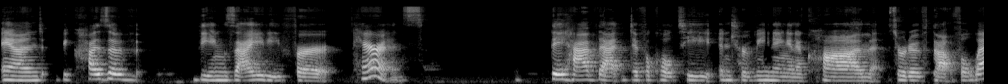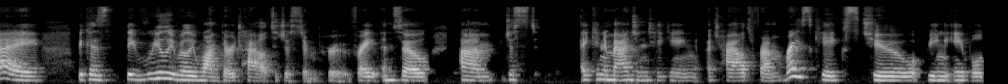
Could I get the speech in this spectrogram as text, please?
And because of the anxiety for parents, they have that difficulty intervening in a calm, sort of thoughtful way because they really, really want their child to just improve, right? And so, um, just I can imagine taking a child from rice cakes to being able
